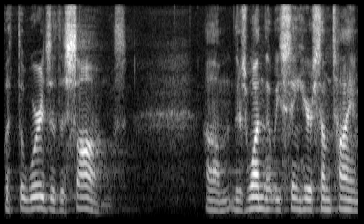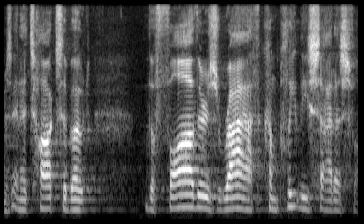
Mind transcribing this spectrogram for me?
with the words of the songs. Um, there's one that we sing here sometimes, and it talks about the Father's wrath completely satisfied.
